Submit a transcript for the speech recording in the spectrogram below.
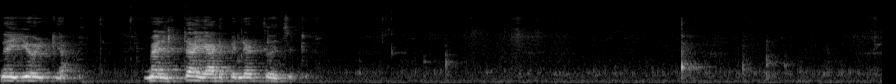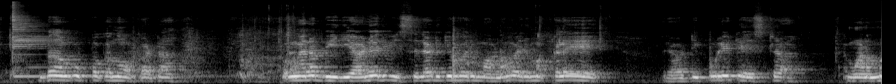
നെയ്യ് ഒഴിക്കാം. മെൽറ്റായി അടുപ്പിന്റെ അടുത്ത് വെച്ചിട്ട്. ഇപ്പം നമുക്ക് ഉപ്പൊക്കെ നോക്കാം കേട്ടോ അപ്പം ഇങ്ങനെ ബിരിയാണി ഒരു വിസിലടിക്കുമ്പോൾ ഒരു മണം വരും. മക്കളെ ഒരു അടിപൊളി ടേസ്റ്റാണ് മണമ്മ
